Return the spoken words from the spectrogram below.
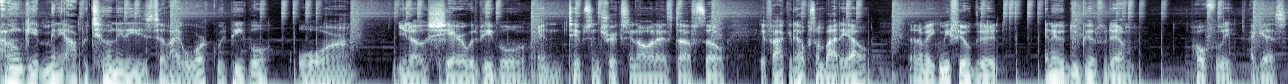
I don't get many opportunities to like work with people or you know share with people and tips and tricks and all that stuff. So if I could help somebody out, that'll make me feel good and it'll do good for them. Hopefully, I guess.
